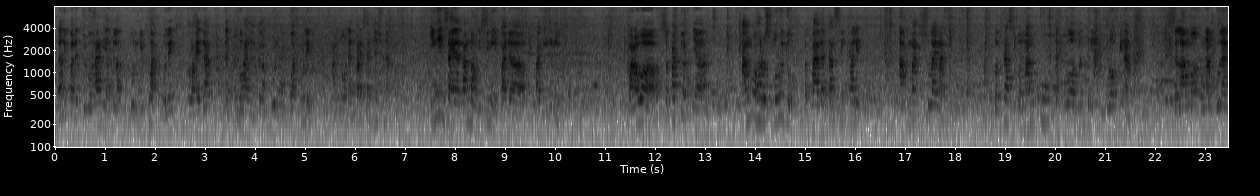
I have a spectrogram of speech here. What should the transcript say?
daripada tuduhan yang telah pun dibuat oleh Rohaidan dan tuduhan yang telah pun dibuat oleh UMNO dan Barisan Nasional. Ingin saya tambah di sini pada pagi ini bahawa sepatutnya UMNO harus merujuk kepada Tan Sri Khalid Ahmad Sulaiman bekas pemangku Ketua Menteri Pulau Pinang selama enam bulan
